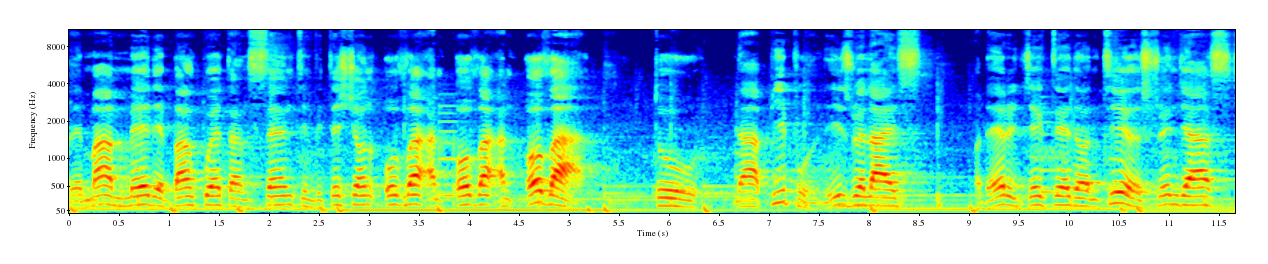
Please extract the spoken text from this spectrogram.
And the man made a banquet and sent invitation over and over and over to the people, the Israelites, but they rejected until strangers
